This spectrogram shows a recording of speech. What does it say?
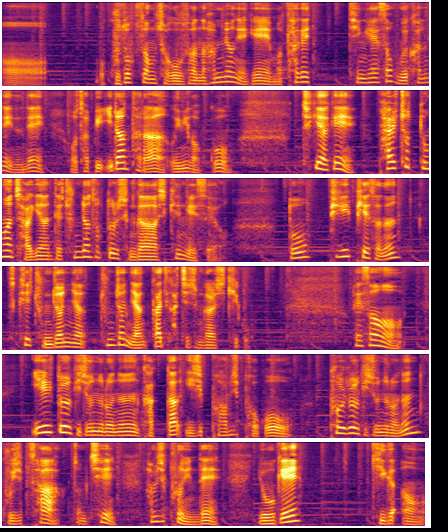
어 뭐 구속성 저우선 한 명에게 뭐 타겟팅해서 공격하는 게 있는데 어차피 1연타라 의미가 없고 특이하게 8초 동안 자기한테 충전 속도를 증가시키는 게 있어요. 또 PVP에서는 특히 충전량, 충전량까지 같이 증가를 시키고 그래서 1돌 기준으로는 각각 20% 30%고 풀돌 기준으로는 94.7 30%인데 요게 기가 어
